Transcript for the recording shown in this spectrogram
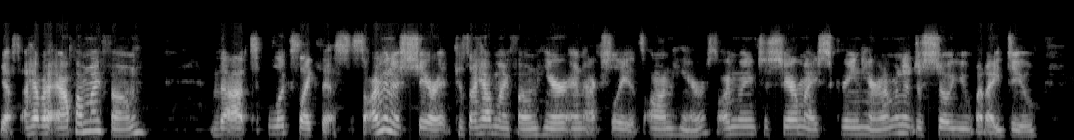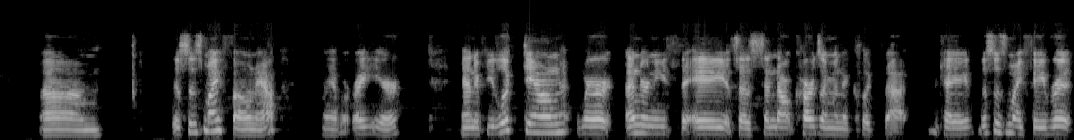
yes, I have an app on my phone that looks like this. So I'm going to share it because I have my phone here and actually it's on here. So I'm going to share my screen here. I'm going to just show you what I do. Um, this is my phone app. I have it right here. And if you look down where underneath the A, it says send out cards, I'm gonna click that, okay? This is my favorite,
